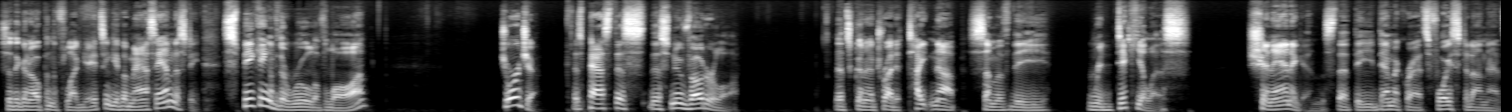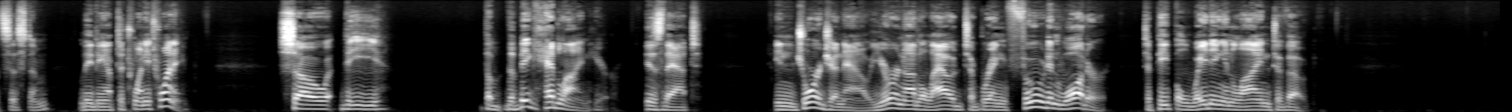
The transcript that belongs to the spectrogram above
So they're going to open the floodgates and give a mass amnesty. Speaking of the rule of law, Georgia has passed this, this new voter law that's going to try to tighten up some of the ridiculous shenanigans that the Democrats foisted on that system leading up to 2020. So the, the, the big headline here is that in Georgia now, you're not allowed to bring food and water to people waiting in line to vote.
